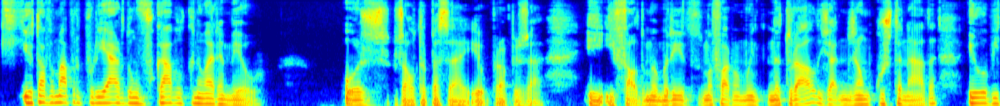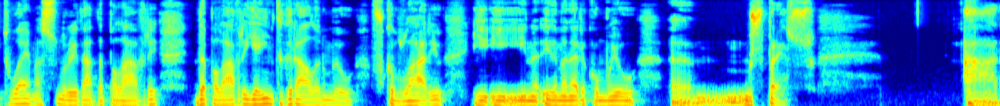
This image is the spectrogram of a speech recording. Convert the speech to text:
que eu estava-me a apropriar de um vocábulo que não era meu hoje já ultrapassei, eu próprio já, e, e, falo do meu marido de uma forma muito natural e já não me custa nada. Eu habituei-me à sonoridade da palavra, da palavra e a integrá-la no meu vocabulário e, e, e, da maneira como eu um, me expresso. Há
